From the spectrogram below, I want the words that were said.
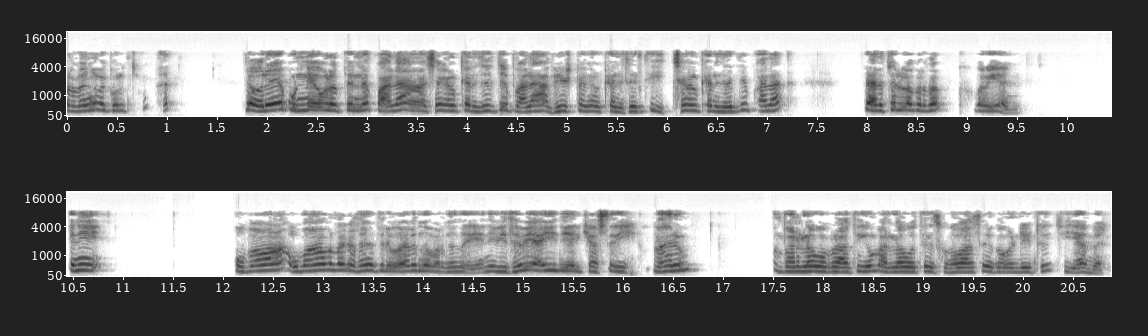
വ്രതങ്ങളെക്കുറിച്ചും ഒരേ തന്നെ പല ആശകൾക്കനുസരിച്ച് പല അഭീഷ്ടങ്ങൾക്കനുസരിച്ച് ഇച്ഛകൾക്കനുസരിച്ച് പല തരത്തിലുള്ള വ്രതം പറയാൻ ഇനി ഉപവാ ഉപാവൃത കഥനത്തിൽ വേറെന്ന് പറഞ്ഞത് ഇനി വിധവയായി വിചാരിക്കാം സ്ത്രീ. എന്നാലും പരലോക പ്രാർത്ഥിക്കും പരലോകത്തിന് സുഖവാസത്തിനൊക്കെ വേണ്ടിയിട്ട് ചെയ്യാൻ വേണം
